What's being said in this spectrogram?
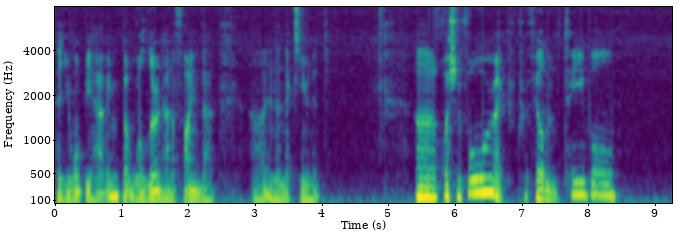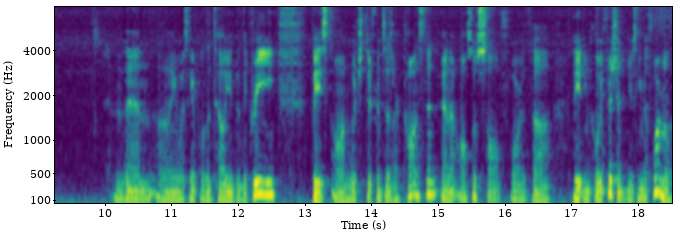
that you won't be having, but we'll learn how to find that uh, in the next unit. Uh, question four, I filled in the table and then I was able to tell you the degree based on which differences are constant and I also solved for the leading coefficient using the formula.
